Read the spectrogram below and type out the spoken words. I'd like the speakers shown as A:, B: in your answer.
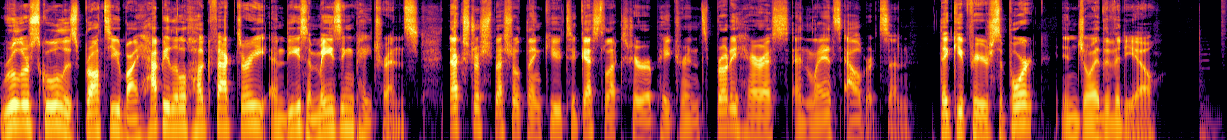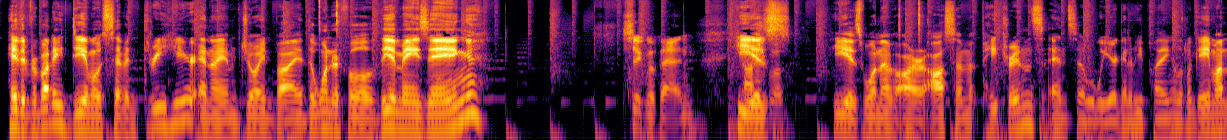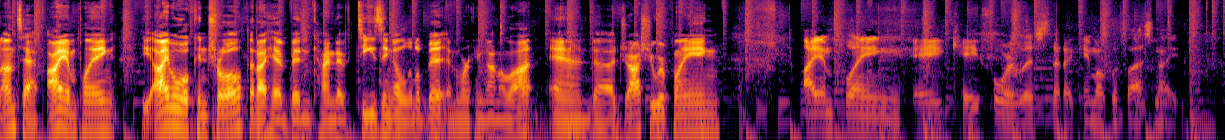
A: Ruler School is brought to you by Happy Little Hug Factory and these amazing patrons. Extra special thank you to guest lecturer patrons Brody Harris and Lance Albertson. Thank you for your support. Enjoy the video. Hey there, everybody. DMO73 here, and I am joined by the wonderful, the amazing.
B: Sigma Patton.
A: He
B: Joshua.
A: is he is one of our awesome patrons, and so we are going to be playing a little game on Untap. I am playing the Aimul control that I have been kind of teasing a little bit and working on a lot. And uh, Josh, you were playing.
B: I am playing a K4 list that I came up with last night.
